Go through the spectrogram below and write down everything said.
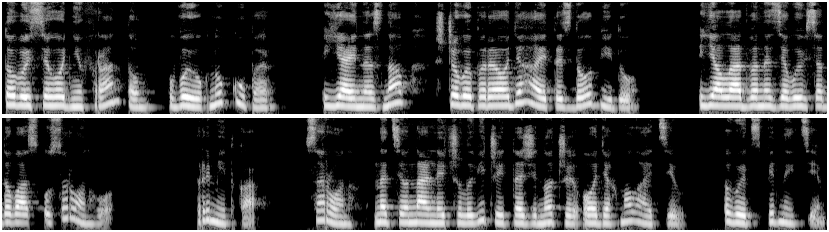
то ви сьогодні франтом? вигукнув Купер. Я й не знав, що ви переодягаєтесь до обіду. Я ледве не з'явився до вас у соронгу. Примітка. Саронг національний чоловічий та жіночий одяг малайців, вид спідниці.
